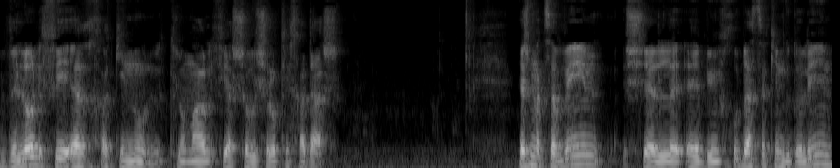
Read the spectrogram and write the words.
ולא לפי ערך הכינון, כלומר לפי השווי שלו כחדש. יש מצבים של, אה, במיוחד בעסקים גדולים,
